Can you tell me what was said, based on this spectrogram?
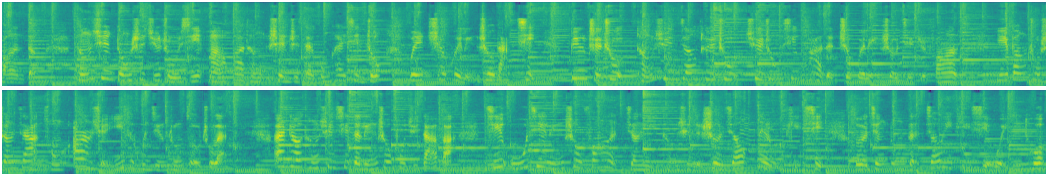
方案等。腾讯董事局主席马化腾甚至在公开信中为智慧零售打气，并指出腾讯将推出去中心化的智慧零售解决方案，以帮助商家从二选一的困境中走出来。按照腾讯系的零售布局打法，其无界零售方案将以腾讯的社交内容体系和京东的交易体系为依托，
